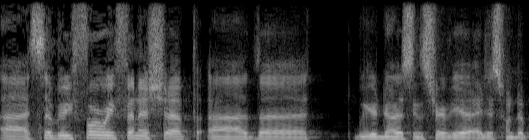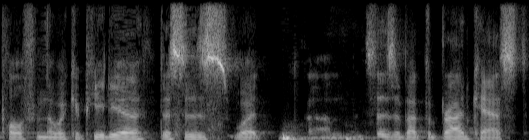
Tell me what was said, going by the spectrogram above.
Uh, so before we finish up uh, the weird noticing trivia, I just wanted to pull from the Wikipedia. This is what um, it says about the broadcast.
